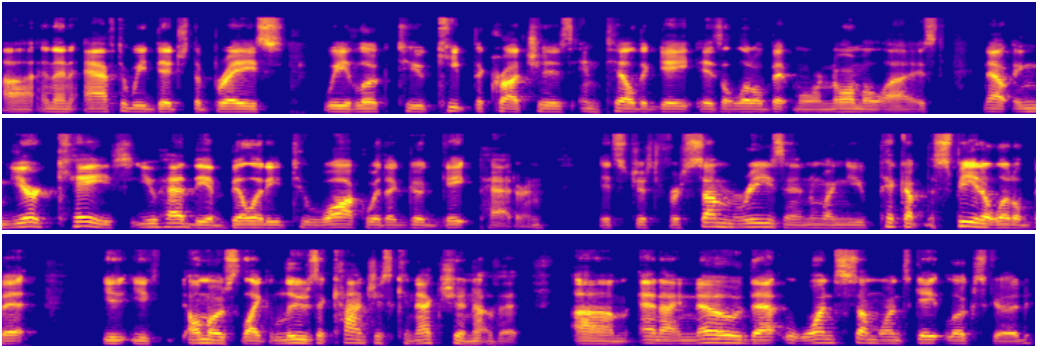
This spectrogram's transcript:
Uh, and then after we ditch the brace, we look to keep the crutches until the gait is a little bit more normalized. Now, in your case, you had the ability to walk with a good gait pattern. It's just for some reason, when you pick up the speed a little bit, you, you almost like lose a conscious connection of it. Um, and I know that once someone's gait looks good,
